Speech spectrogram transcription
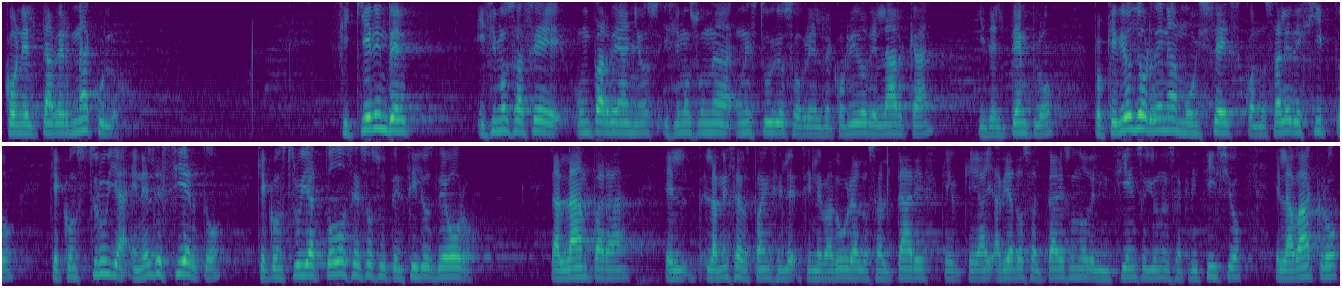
con el tabernáculo. Si quieren ver, hicimos hace un par de años, hicimos un estudio sobre el recorrido del arca y del templo, porque Dios le ordena a Moisés, cuando sale de Egipto, que construya en el desierto, que construya todos esos utensilios de oro. La lámpara, la mesa de los panes sin, levadura, los altares, que, había dos altares, uno del incienso y uno del sacrificio, el abacro,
